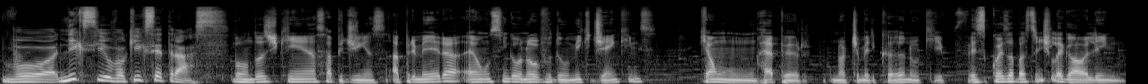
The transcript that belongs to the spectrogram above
Boa. Nick Silva, o que que você traz? Bom, duas diquinhas rapidinhas. A primeira é um single novo do Mick Jenkins, que é um rapper norte-americano que fez coisa bastante legal ali em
